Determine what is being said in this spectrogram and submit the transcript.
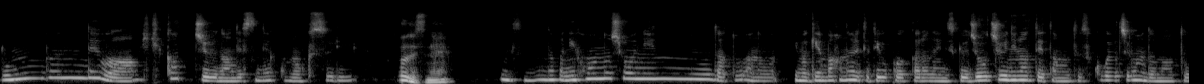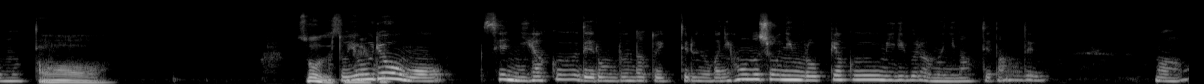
論文では非活中なんですね、この薬。そうですね。ですねなんか日本の承認のだと、あの今現場離れててよくわからないんですけど、常駐になってたので、そこが違うんだなと思って。そうですね。容量も1200で論文だと言ってるのが、日本の承認は 600mg になってたので。まあ、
